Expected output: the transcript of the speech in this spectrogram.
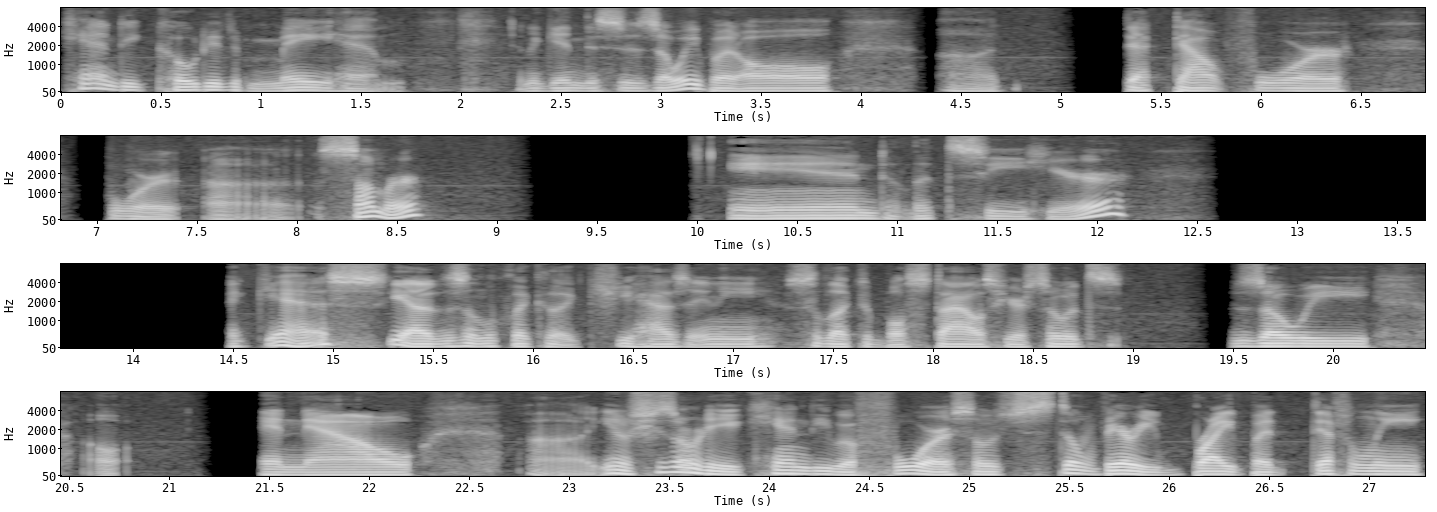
Candy Coated Mayhem. And again, this is Zoe, but all uh, decked out for for uh, summer. And let's see here. I guess, yeah, it doesn't look like like she has any selectable styles here. So it's Zoe, oh, and now, uh, you know, she's already a candy before, so it's still very bright, but definitely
